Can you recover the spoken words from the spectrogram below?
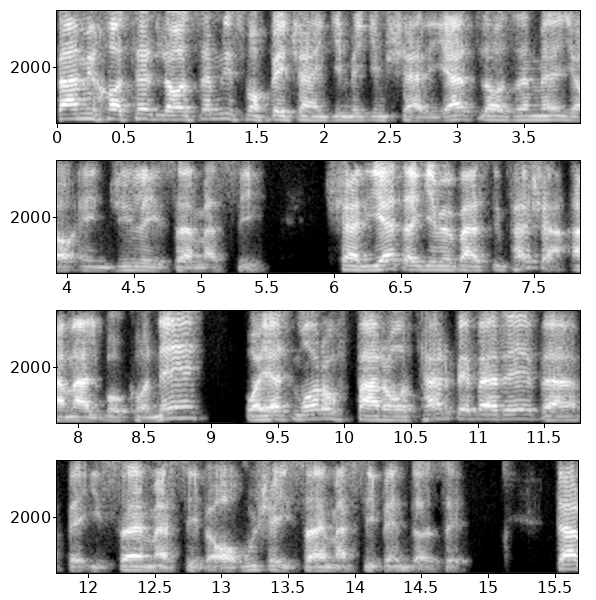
به همین خاطر لازم نیست ما بجنگیم بگیم شریعت لازمه یا انجیل عیسی مسیح. شریعت اگه به وظیفش عمل بکنه باید ما رو فراتر ببره و به عیسی مسیح به آغوش عیسی مسیح بندازه. در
